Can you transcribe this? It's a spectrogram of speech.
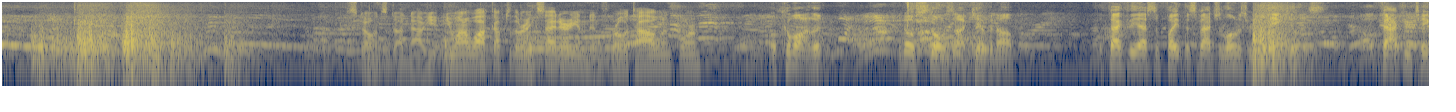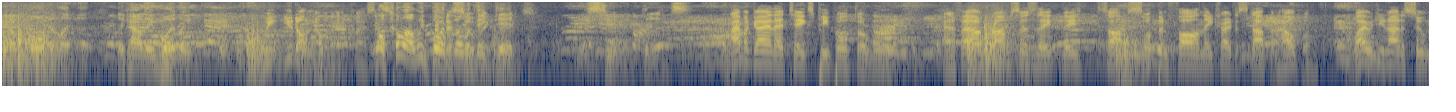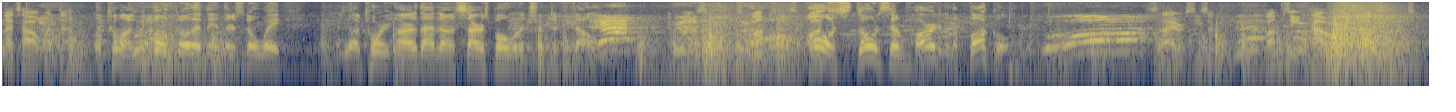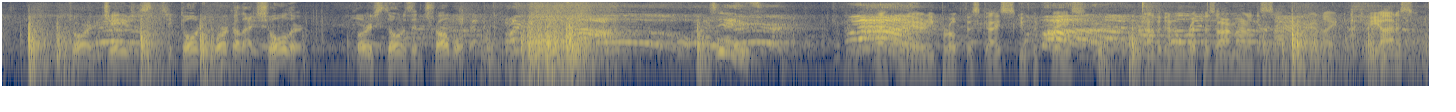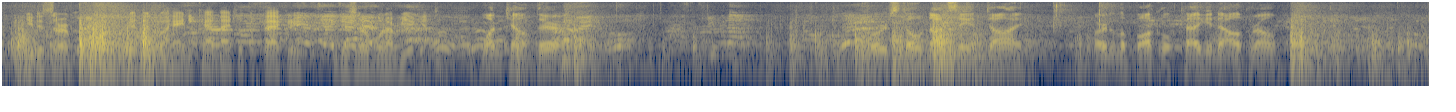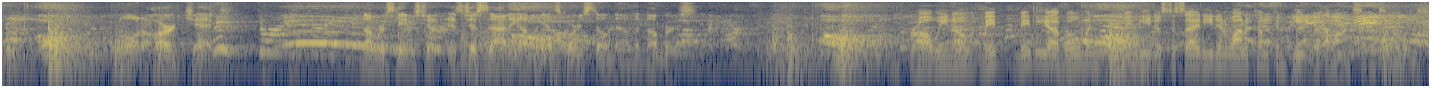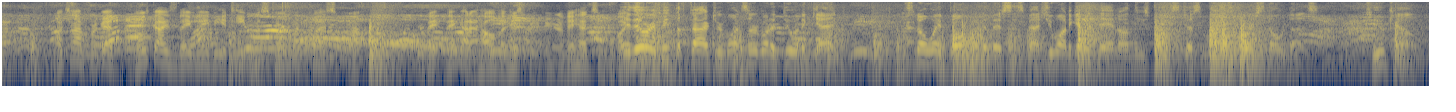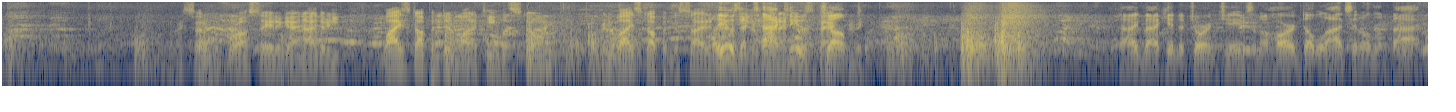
Stone's done now. You, you want to walk up to the ringside area and then throw a towel in for him? Oh come on, look. you know Stone's not giving up. The fact that he has to fight this match alone is ridiculous. The fact you're taking up Bowman like uh, like how they would like. We, you don't know that, Classic. Oh come on, we both know what they did. things. Assuming things. I'm a guy that takes people at their word. And if Al Rum says they, they saw him slip and fall and they tried to stop and help him, why would you not assume that's how it went down? Oh come on, we both know that they, there's no way uh, Corey or that uh, Cyrus Bowman would have tripped and fell. He's, he's clumsy. Oh. Stone said hard into the buckle. Cyrus, he's a clumsy, cowardly klutz. Jordan James is going to work on that shoulder. Corey Stone is in trouble. Fact, they already broke this guy's stupid face. Now they're gonna rip his arm out of the socket tonight. To be honest, you deserve it. Getting into a handicap match with the factory, you deserve whatever you get. One count there. Corey Stone not saying die. Hard in the buckle, tag into Alec Realm. Oh, and a hard kick. Numbers game's just it's just adding up against Corey Stone now. The numbers. For all we know, maybe, maybe uh, Bowman, maybe he just decided he didn't want to come compete with alongside Let's not forget, those guys, they may be a team in this tournament classic, but they, they got a hell of a history together. They had some fights. Hey, they already beat the factory once. They're going to do it again. There's no way Bowman would have missed this match. You want to get the hand on these beats just as much as Corey Stone does. Two count. I said it before, I'll say it again. Either he wised up and didn't want to team with Stone, or he wised up and decided Oh, he was he attacked. He was jumped. Tag back into Jordan James and a hard double accent on the back.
